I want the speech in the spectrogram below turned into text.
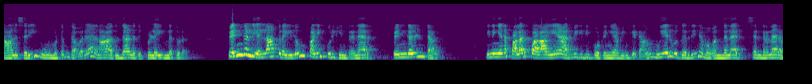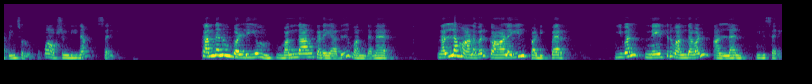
நாலு சரி மூணு மட்டும் தவறு. அதனால அதுதான் அது பிழையுள்ள தொடர். பெண்கள் எல்லா துறையிலும் பணிபுரிகின்றனர் பெண்கள்ட்டாங்க நீங்க என்ன பலர்பாலா ஏன் அருவிகிதி போட்டீங்க அப்படின்னு கேட்டாங்க உயர்வு கருதி நம்ம வந்தனர் சென்றனர் அப்படின்னு சொல்லுவோம். அப்போ ஆப்ஷன் டி தான். சரி. கந்தனும் வள்ளியும் வந்தான் கிடையாது வந்தனர். நல்ல மாணவர் காலையில் படிப்பர். இவன் நேற்று வந்தவன் அல்லன். இது சரி.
